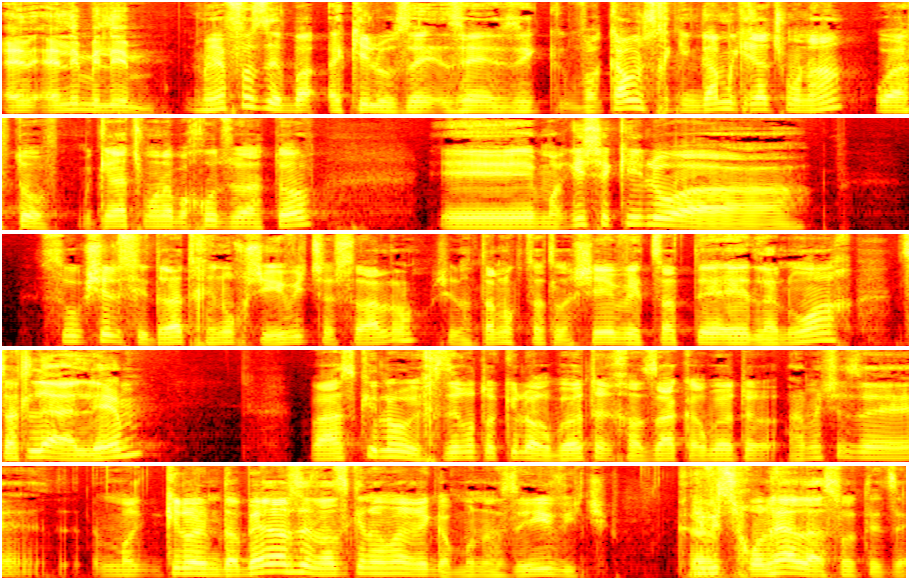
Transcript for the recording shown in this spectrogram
אין, אין לי מילים. מאיפה זה בא, כאילו, זה, זה, זה כבר כמה משחקים, גם בקריית שמונה הוא היה טוב, בקריית שמונה בחוץ הוא היה טוב. אה, מרגיש שכאילו הסוג של סדרת חינוך שאיביץ' עשה לו, שנתן לו קצת לשבת, קצת אה, לנוח, קצת להיעלם, ואז כאילו החזיר אותו כאילו הרבה יותר חזק, הרבה יותר, האמת שזה, כאילו אני מדבר על זה, ואז כאילו אומר, רגע, בואנה, זה איביץ'. כן. איביץ' חולה לעשות את זה.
